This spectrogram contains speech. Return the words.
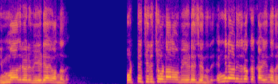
ഇമാതിരി ഒരു വീഡിയോ ആയി വന്നത്. പൊട്ടിച്ചിരിച്ചുകൊണ്ടാണ് അവൻ വീഡിയോ ചെയ്യുന്നത്. എങ്ങനെയാണ് ഇതിനൊക്കെ കഴിയുന്നത്?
